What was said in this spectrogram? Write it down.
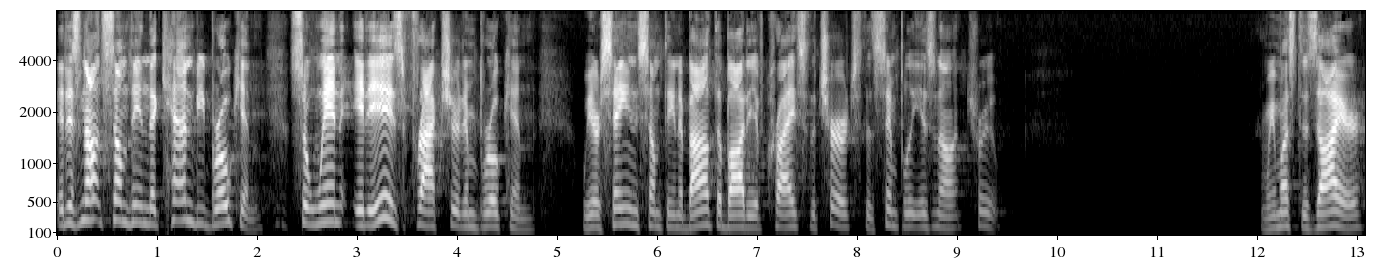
It is not something that can be broken. So when it is fractured and broken, we are saying something about the body of Christ, the church, that simply is not true. And we must desire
